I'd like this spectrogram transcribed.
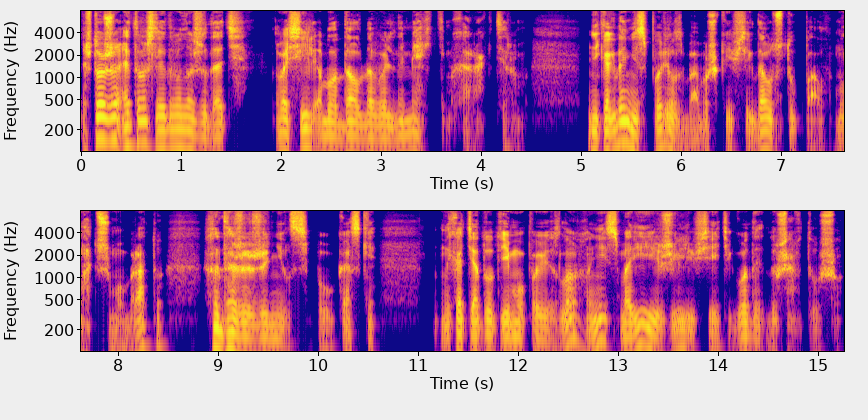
Что же, этого следовало ожидать. Василь обладал довольно мягким характером. Никогда не спорил с бабушкой, всегда уступал младшему брату, даже женился по указке. Хотя тут ему повезло, они с Марией жили все эти годы душа в душу.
